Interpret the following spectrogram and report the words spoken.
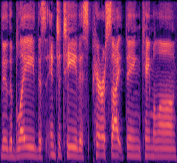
the the blade, this entity, this parasite thing came along,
